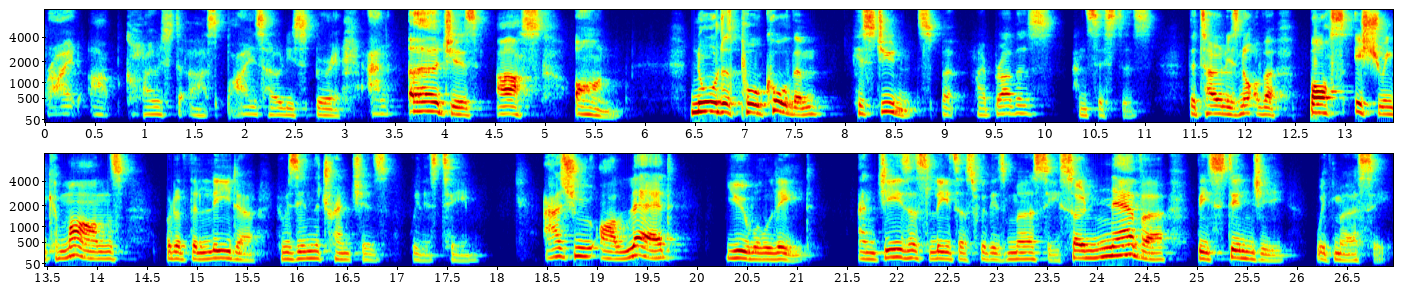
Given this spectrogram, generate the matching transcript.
right up close to us by his Holy Spirit and urges us on. Nor does Paul call them his students, but my brothers and sisters. The tone is not of a boss issuing commands, but of the leader who is in the trenches with his team. As you are led, you will lead. And Jesus leads us with his mercy. So never be stingy with mercy.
